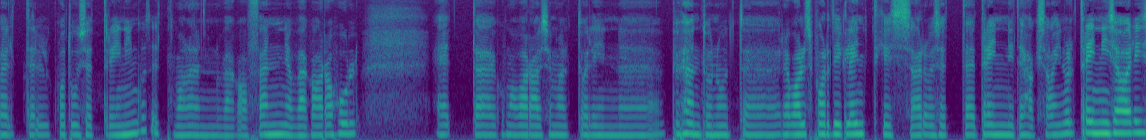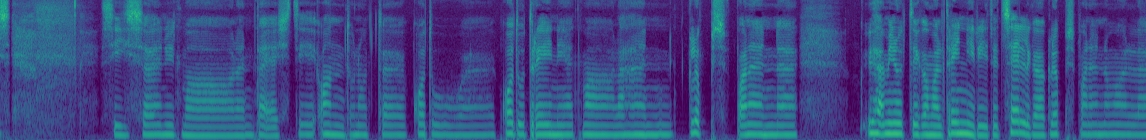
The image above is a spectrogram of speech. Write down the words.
vältel kodused treeningud, et ma olen väga fänn ja väga rahul. et äh, kui ma varasemalt olin äh, pühendunud äh, Revalspordi klient, kes arvas, et trenni tehakse ainult trennisaalis, siis nüüd ma olen täiesti andunud kodu, kodutreeni, et ma lähen klõps, panen ühe minutiga omal trenniriided selga, klõps panen omale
